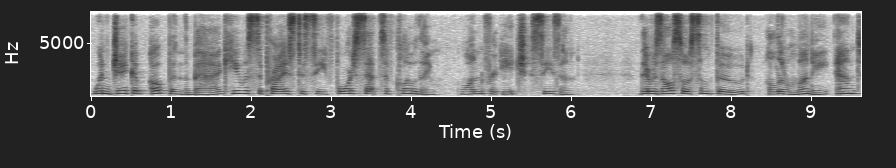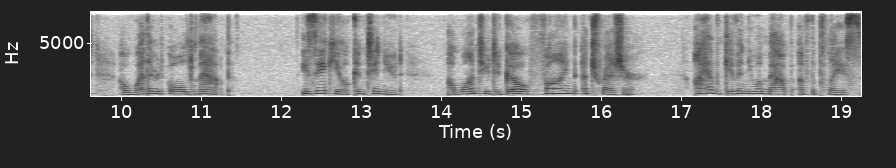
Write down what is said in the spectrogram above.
When Jacob opened the bag, he was surprised to see four sets of clothing, one for each season. There was also some food, a little money, and a weathered old map. Ezekiel continued, I want you to go find a treasure. I have given you a map of the place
